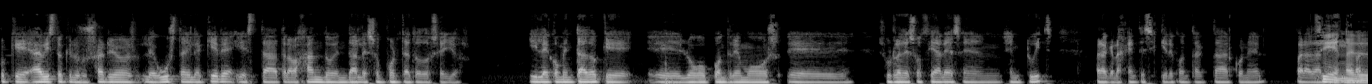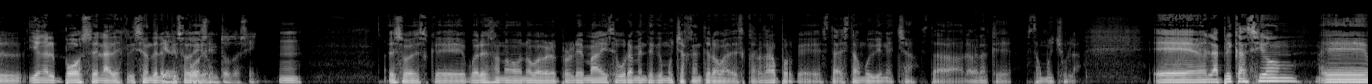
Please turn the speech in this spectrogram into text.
porque ha visto que los usuarios le gusta y le quiere y está trabajando en darle soporte a todos ellos. Y le he comentado que eh, luego pondremos eh, sus redes sociales en, en Twitch para que la gente si quiere contactar con él para darle Sí, en el, y en el post, en la descripción del Y en el episodio. post, en todo, sí. Mm. Eso es, que por eso no, no va a haber problema y seguramente que mucha gente lo va a descargar porque está, está muy bien hecha. Está, la verdad que está muy chula. Eh, la aplicación eh,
